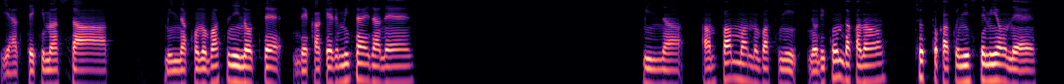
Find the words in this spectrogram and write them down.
やってきました。みんなこのバスに乗って出かけるみたいだね。みんなアンパンマンのバスに乗り込んだかな？ちょっと確認してみようね。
